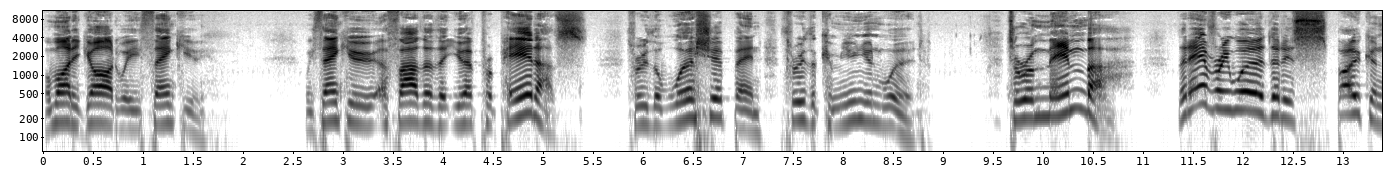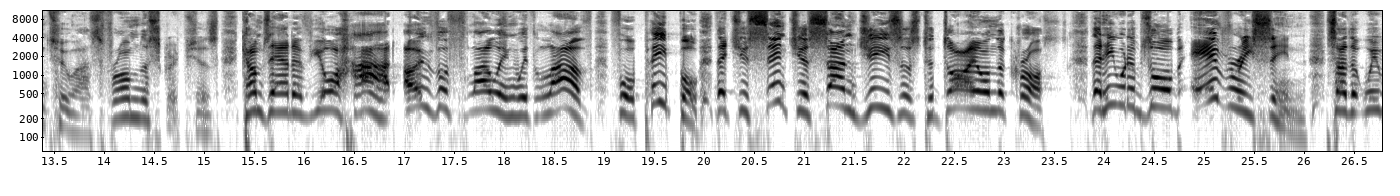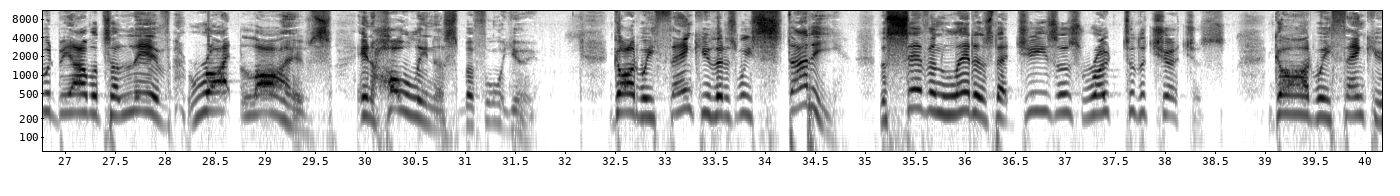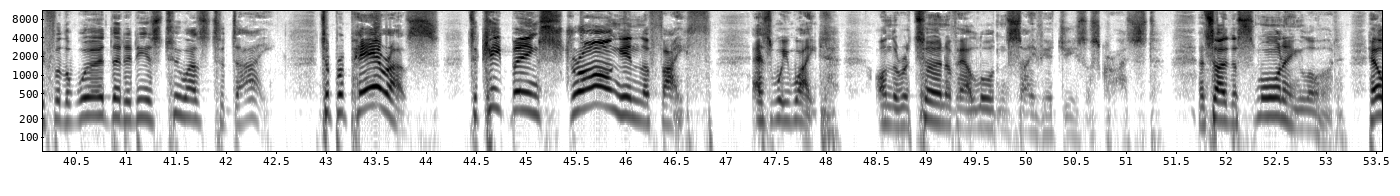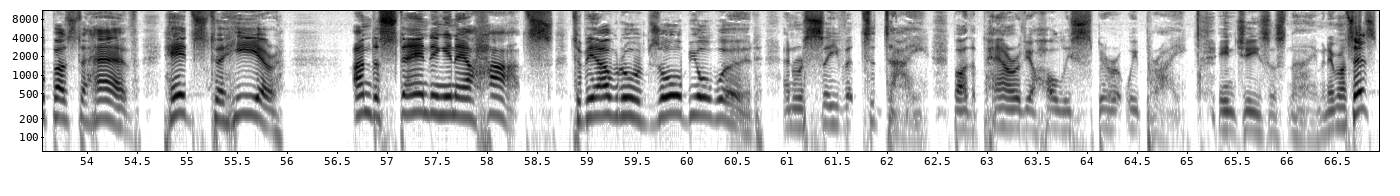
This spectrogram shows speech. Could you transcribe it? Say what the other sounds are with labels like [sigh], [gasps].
Almighty God, we thank you. We thank you, uh, Father, that you have prepared us through the worship and through the communion word to remember that every word that is spoken to us from the scriptures comes out of your heart, overflowing with love for people, that you sent your son Jesus to die on the cross, that he would absorb every sin so that we would be able to live right lives in holiness before you. God, we thank you that as we study the seven letters that Jesus wrote to the churches, God, we thank you for the word that it is to us today to prepare us to keep being strong in the faith as we wait on the return of our Lord and Savior Jesus Christ. And so this morning, Lord, help us to have heads to hear, understanding in our hearts to be able to absorb your word and receive it today by the power of your Holy Spirit, we pray. In Jesus' name. And everyone says,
